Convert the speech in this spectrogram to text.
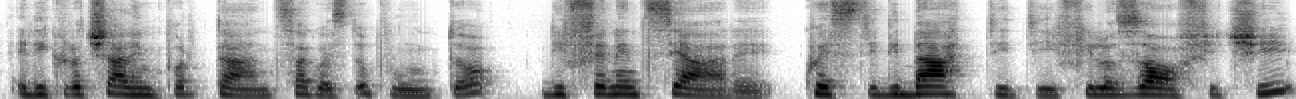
è di cruciale importanza a questo punto differenziare questi dibattiti filosofici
